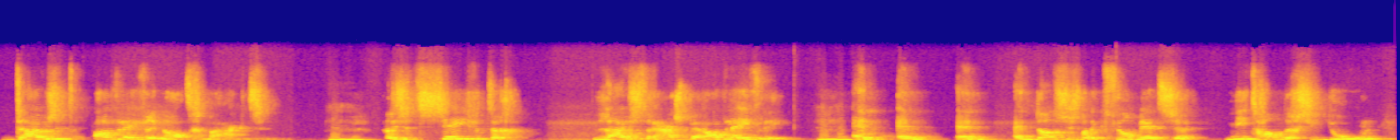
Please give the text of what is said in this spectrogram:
duizend afleveringen had gemaakt. Mm -hmm. Dan is het 70 luisteraars per aflevering. Mm-hmm. en, en, en, en dat is dus wat ik veel mensen niet handig zie doen.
